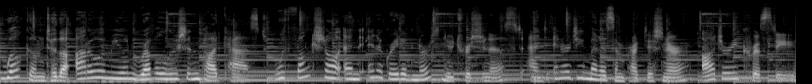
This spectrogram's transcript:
Welcome to the Autoimmune Revolution podcast with functional and integrative nurse nutritionist and energy medicine practitioner Audrey Christie.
